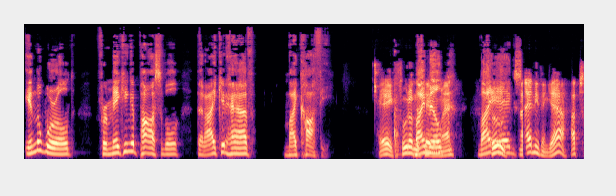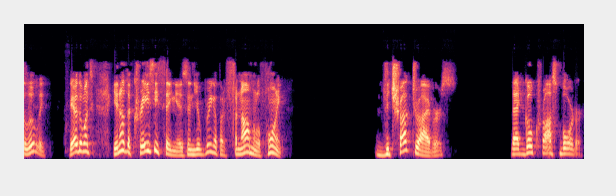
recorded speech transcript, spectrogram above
in the world for making it possible that I can have my coffee. Hey, food on the my table, milk, man. My food, eggs. Anything. Yeah, absolutely. They're the ones, you know, the crazy thing is, and you bring up a phenomenal point the truck drivers that go cross border.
